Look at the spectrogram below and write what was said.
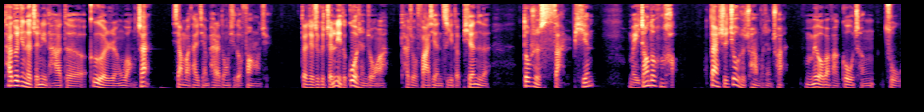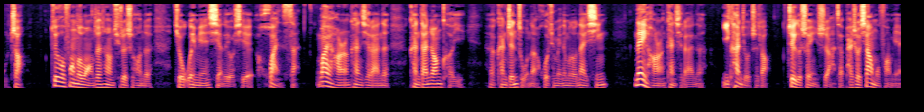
他最近在整理他的个人网站，想把他以前拍的东西都放上去。但在这个整理的过程中啊，他就发现自己的片子呢都是散片，每张都很好，但是就是串不成串，没有办法构成组照。最后放到网站上去的时候呢，就未免显得有些涣散。外行人看起来呢，看单张可以，呃，看整组呢或许没那么多耐心。内行人看起来呢，一看就知道这个摄影师啊，在拍摄项目方面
